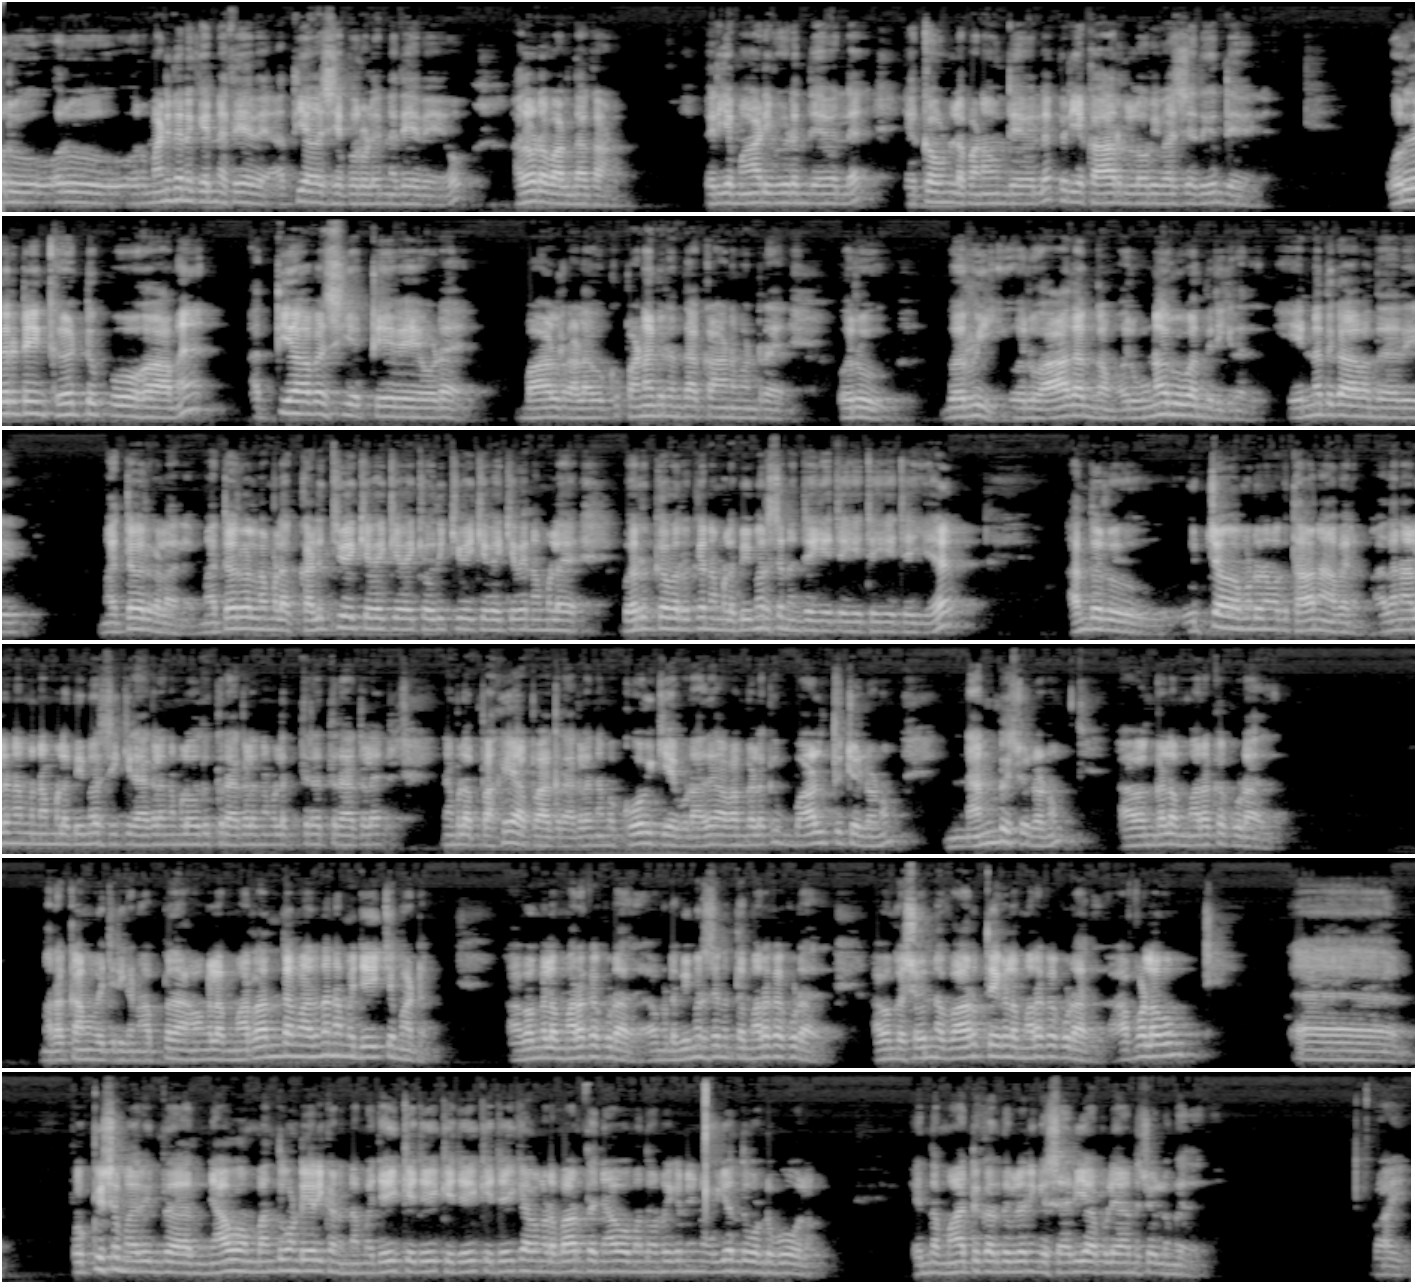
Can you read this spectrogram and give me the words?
ஒரு ஒரு ஒரு மனிதனுக்கு என்ன தேவை? அத்தியாவசிய பொருள் என்ன தேவையோ அதோடு வாழ்ந்தால் காணும். பெரிய மாடி வீடும் தேவையில்லை அக்கௌண்ட்டில் பணமும் தேவையில்லை பெரிய கார் லோரி வசதியும் தேவையில்லை. ஒருத்தர்கிட்டையும் கேட்டு போகாமல் அத்தியாவசிய தேவையோட வாழ்கிற அளவுக்கு பணம் இருந்தால் காணுமன்ற ஒரு வெறி ஒரு ஆதங்கம் ஒரு உணர்வு வந்திருக்கிறது. என்னத்துக்காக வந்தது மற்றவர்களால். மற்றவர்கள் நம்மளை கழிச்சு வைக்க வைக்க வைக்க ஒதுக்கி வைக்க வைக்கவே நம்மளை வெறுக்க வெறுக்க நம்மளை விமர்சனம் செய்ய செய்ய செய்ய செய்ய அந்த ஒரு உற்சாகம் மட்டும் நமக்கு தானாக வரும். அதனால் நம்ம நம்மளை விமர்சிக்கிறார்கள நம்மளை ஒதுக்குறாக்களை நம்மளை திறத்துறாக்களை நம்மளை பகையாக பார்க்குறாக்களை நம்ம கோவிக்கக்கூடாது. அவங்களுக்கு வாழ்த்து சொல்லணும் நன்றி சொல்லணும். அவங்கள மறக்கக்கூடாது. மறக்காமல் வச்சிருக்கணும். அப்போ தான் அவங்கள மறந்த மாதிரி தான் நம்ம ஜெயிக்க மாட்டோம். அவங்கள மறக்கக்கூடாது. அவங்களோட விமர்சனத்தை மறக்கக்கூடாது. அவங்க சொன்ன வார்த்தைகளை மறக்கக்கூடாது. அவ்வளவும் பொக்கிஷம் அறிந்த ஞாபகம் வந்து கொண்டே இருக்கணும். நம்ம ஜெயிக்க ஜெயிக்க ஜெயிக்க ஜெயிக்க அவங்களோட வார்த்தை ஞாபகம் வந்து கொண்டு இருக்கணும். உயர்ந்து கொண்டு போகலாம். எந்த மாற்று கருத்துக்களை நீங்கள் சரியா பிள்ளையான்னு சொல்லுங்கள் பாய்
